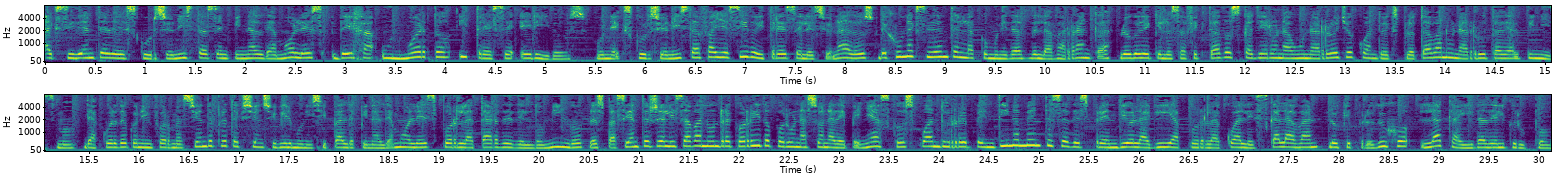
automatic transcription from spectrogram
Accidente de excursionistas en Pinal de Amoles deja un muerto y 13 heridos. Un excursionista fallecido y 13 lesionados dejó un accidente en la comunidad de La Barranca luego de que los afectados cayeron a un arroyo cuando explotaban una ruta de alpinismo. De acuerdo con información de Protección Civil Municipal de Pinal de Amoles, por la tarde del domingo, los pacientes realizaban un recorrido por una zona de peñascos cuando repentinamente se desprendió la guía por la cual escalaban, lo que produjo la caída del grupo.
